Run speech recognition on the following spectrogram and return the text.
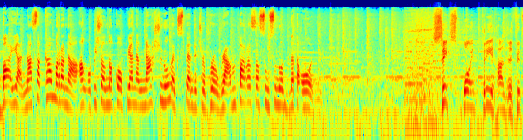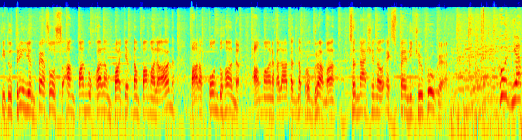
Bayan, nasa Kamara na ang opisyal na kopya ng National Expenditure Program para sa susunod na taon. 6.352 trillion pesos ang panukalang budget ng pamahalaan para pondohan ang mga nakalatag na programa sa National Expenditure Program. Hudyat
